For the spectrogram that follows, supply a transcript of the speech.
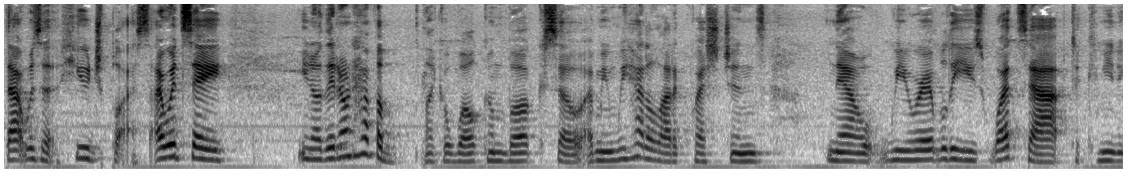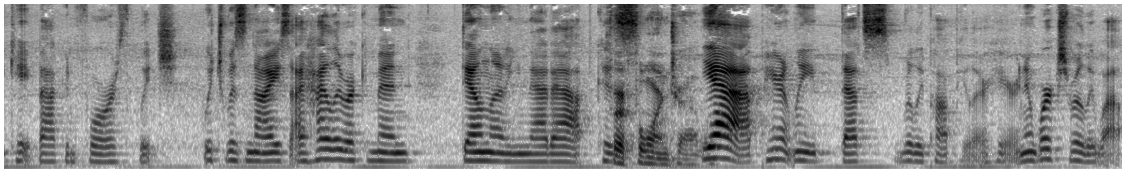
that was a huge plus. I would say, you know, they don't have a like a welcome book. So I mean, we had a lot of questions. Now we were able to use WhatsApp to communicate back and forth, which which was nice. I highly recommend downloading that app because For foreign travel. Yeah, apparently that's really popular here, and it works really well.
